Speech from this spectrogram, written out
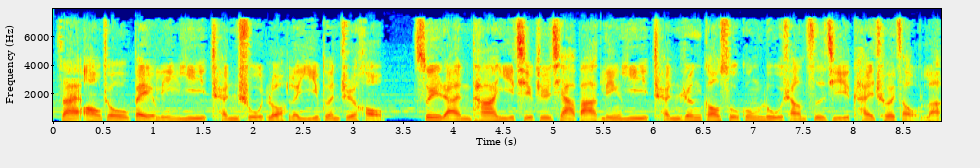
在澳洲被林依晨数落了一顿之后，虽然他一气之下把林依晨扔高速公路上，自己开车走了，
